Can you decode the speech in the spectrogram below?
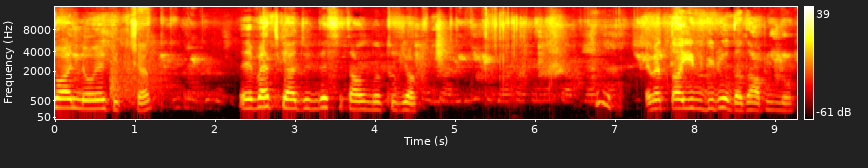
Duallo'ya gideceğim. Event geldiğinde size anlatacağım. Evet daha yeni geliyor da daha bilmiyorum.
